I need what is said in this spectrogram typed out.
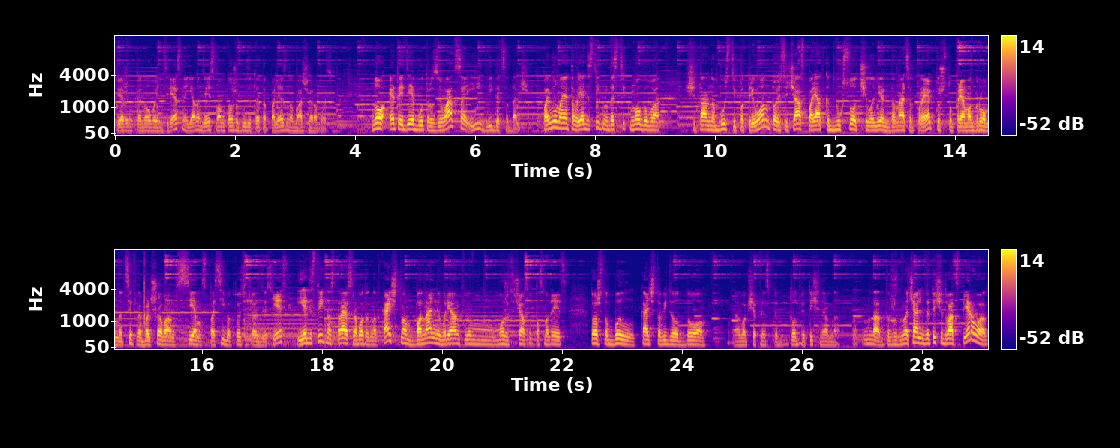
свеженькое, новое, интересное. Я надеюсь, вам тоже будет это полезно в вашей работе. Но эта идея будет развиваться и двигаться дальше. Помимо этого, я действительно достиг многого считаю на бусте Patreon, то есть сейчас порядка 200 человек донатят проекту, что прям огромная цифра. Большое вам всем спасибо, кто сейчас здесь есть. И я действительно стараюсь работать над качеством. Банальный вариант вы можете сейчас вот посмотреть то, что был качество видео до э, вообще, в принципе, до 2000, наверное, ну, да, даже в начале 2021,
